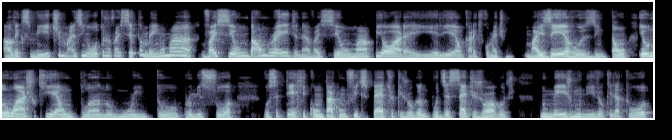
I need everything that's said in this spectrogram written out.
Alex Smith, mas em outros vai ser também uma vai ser um downgrade, né? Vai ser uma piora e ele é um cara que comete mais erros, então eu não acho que é um plano muito promissor você ter que contar com o Fitzpatrick jogando por 17 jogos no mesmo nível que ele atuou,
